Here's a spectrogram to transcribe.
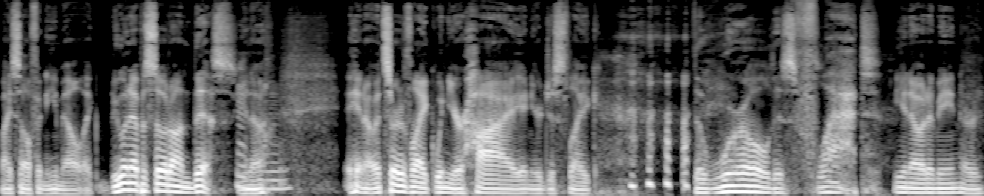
myself an email, like do an episode on this. You know. Mm-hmm. You know, it's sort of like when you're high and you're just like, the world is flat. You know what I mean? Or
